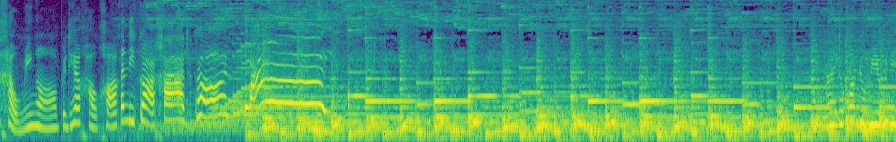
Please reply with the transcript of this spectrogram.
าเขาไม่งอ ไปเที่ยวเขาคอกันดีกว่าค่ะทุกคนไปให้ทุกคนดูวิวดิ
